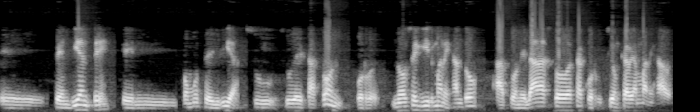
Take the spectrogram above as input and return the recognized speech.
eh, pendiente el, ¿cómo se diría? Su, su desazón por no seguir manejando a toneladas toda esa corrupción que habían manejado.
